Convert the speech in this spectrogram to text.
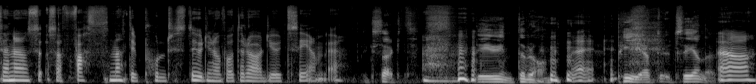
Sen har de så, så fastnat i poddstudion och fått radioutseende. Exakt. Det är ju inte bra. P1-utseende. Ja.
